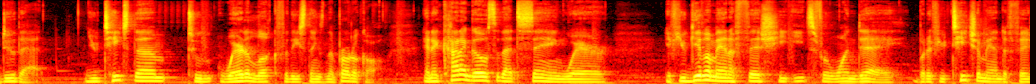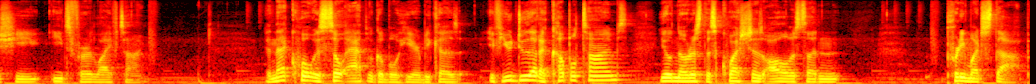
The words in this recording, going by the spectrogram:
do that. You teach them to where to look for these things in the protocol. And it kind of goes to that saying where if you give a man a fish, he eats for one day, but if you teach a man to fish, he eats for a lifetime. And that quote is so applicable here because if you do that a couple times, you'll notice this questions all of a sudden pretty much stop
